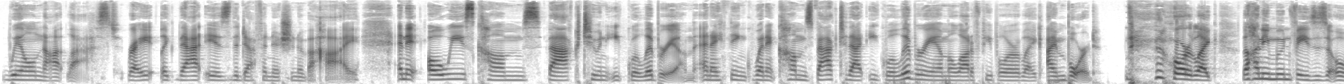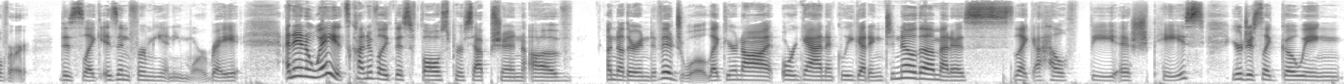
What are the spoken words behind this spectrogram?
will not last, right? Like that is the definition of a high. And it always comes back to an equilibrium. And I think when it comes back to that equilibrium, a lot of people are like, I'm bored, or like the honeymoon phase is over this like isn't for me anymore, right? And in a way, it's kind of like this false perception of another individual. Like you're not organically getting to know them at a like a healthy-ish pace. You're just like going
